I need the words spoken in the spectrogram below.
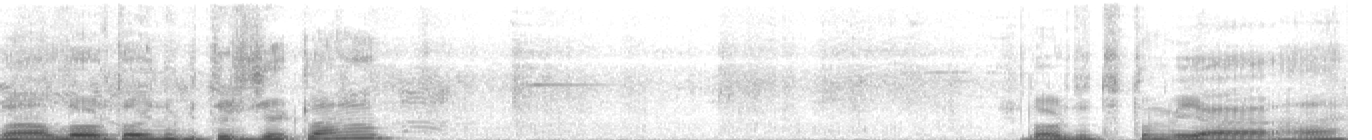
Lan Lord oyunu bitirecek lan. Şu Lord'u tutun bir ya. Ha?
